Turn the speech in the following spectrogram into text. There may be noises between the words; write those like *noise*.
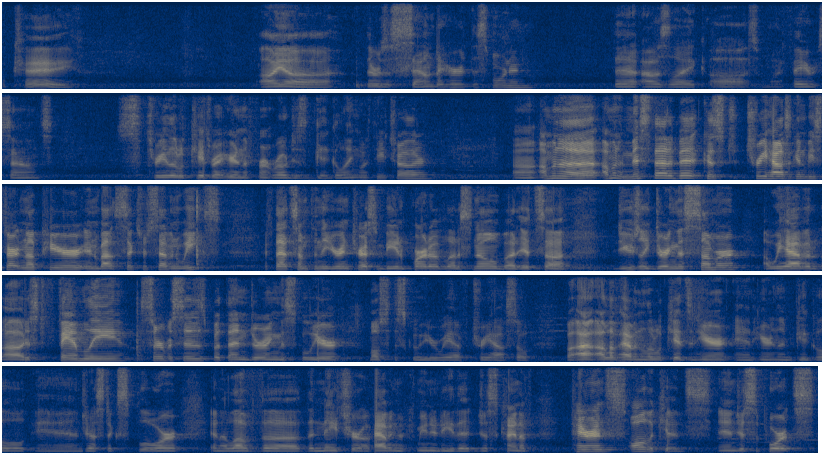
Okay. I uh there was a sound I heard this morning that I was like, oh, it's one of my favorite sounds. It's three little kids right here in the front row just giggling with each other. Uh, I'm gonna I'm gonna miss that a bit because Treehouse is gonna be starting up here in about six or seven weeks. If that's something that you're interested in being a part of, let us know. But it's uh, usually during the summer uh, we have uh, just family services, but then during the school year, most of the school year, we have Treehouse. So, but I, I love having the little kids in here and hearing them giggle and just explore. And I love the the nature of having a community that just kind of parents all the kids and just supports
